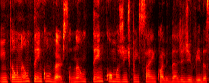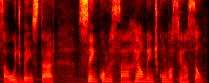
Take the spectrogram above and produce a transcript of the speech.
Então, não tem conversa, não tem como a gente pensar em qualidade de vida, saúde, bem-estar sem começar realmente com vacinação.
